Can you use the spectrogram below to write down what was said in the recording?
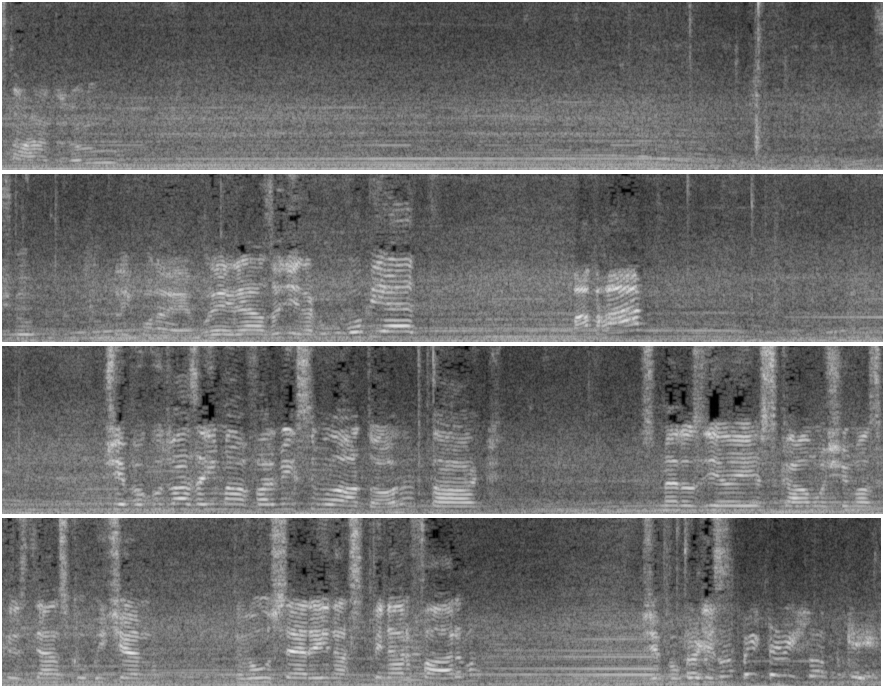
stáhne to dolů. Šup, kliku ne, bude 11 hodin, tak oběd. Že pokud vás zajímá Farming Simulator, tak jsme rozdělili s kámošem a s Kristiánskou Bičem novou sérii na Spinar Farm. Že pokud Tak je... vy šlapky.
